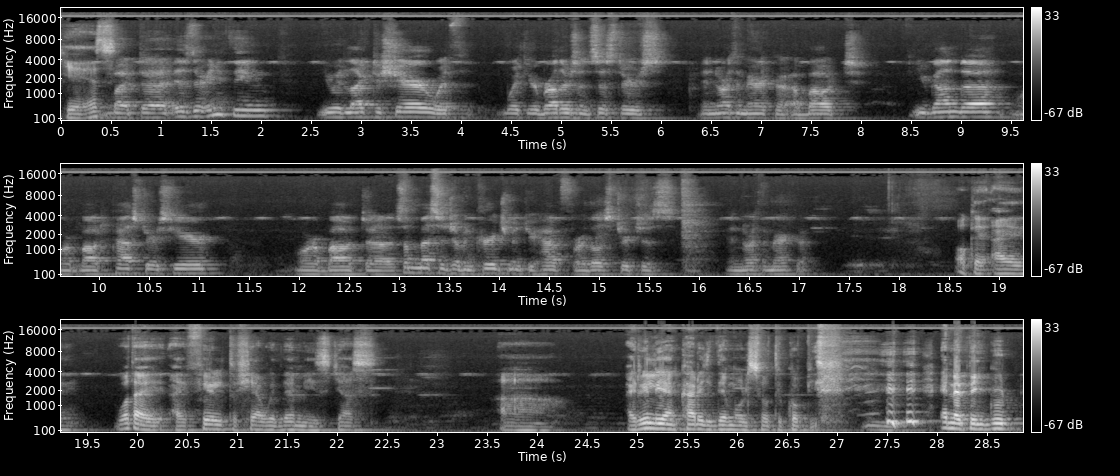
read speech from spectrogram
Yes. But uh, is there anything you would like to share with with your brothers and sisters in North America about Uganda or about pastors here or about uh, some message of encouragement you have for those churches in North America? Okay. I what I I feel to share with them is just. Uh, I really encourage them also to copy anything good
